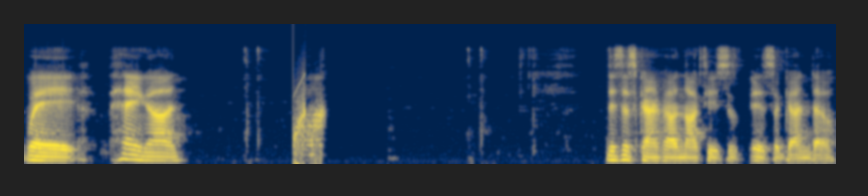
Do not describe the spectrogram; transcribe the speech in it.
Wait, hang on. This is kind of how Noctis is a gun though.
